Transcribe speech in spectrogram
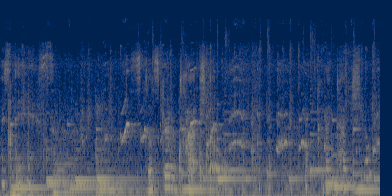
What's this? Still scared of touch though. Could I touch you?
